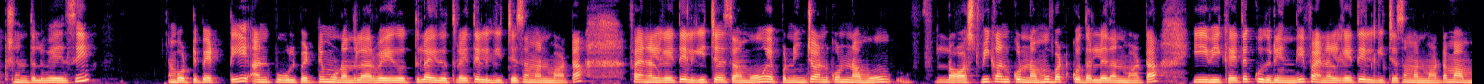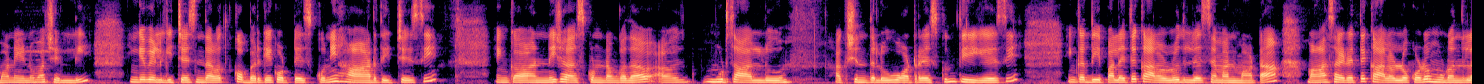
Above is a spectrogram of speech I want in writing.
అక్షంతలు వేసి బొట్టి పెట్టి అండ్ పువ్వులు పెట్టి మూడు వందల అరవై ఐదు ఒత్తులు ఐదు ఒత్తులు అయితే వెలిగిచ్చేసాం అనమాట ఫైనల్గా అయితే వెలిగిచ్చేసాము. ఎప్పటి నుంచో అనుకున్నాము. లాస్ట్ వీక్ అనుకున్నాము బట్ కుదరలేదనమాట ఈ వీక్ అయితే కుదిరింది. ఫైనల్గా అయితే వెలిగిచ్చేసాం అనమాట మా అమ్మ నేను మా చెల్లి. ఇంకా వెలిగిచ్చేసిన తర్వాత కొబ్బరికాయ కొట్టేసుకొని హారతి ఇచ్చేసి ఇంకా అన్నీ చేసుకుంటాం కదా. మూడు సార్లు అక్షింతలు వాటర్ వేసుకుని తిరిగేసి ఇంకా దీపాలు అయితే కాలువలో వదిలేసామన్నమాట. మా సైడ్ అయితే కాలువలో కూడా మూడు వందల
